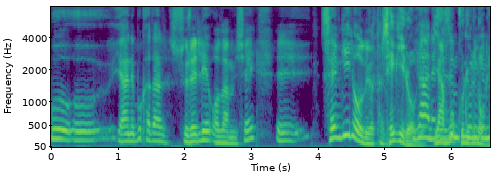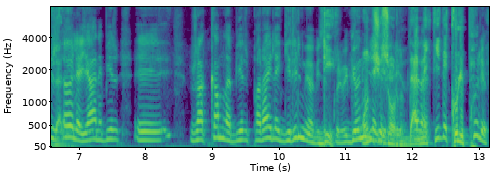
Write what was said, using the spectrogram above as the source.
Bu yani bu kadar süreli olan bir şey. E, sevgiyle oluyor tabii. Sevgiyle oluyor. Yani, yani bizim kulübümüz öyle. Yani bir e, rakamla bir parayla girilmiyor bizim değil. kulübü. Gönülle Onun için giriliyor. sordum. Dernek evet. değil de kulüp. Kulüp.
